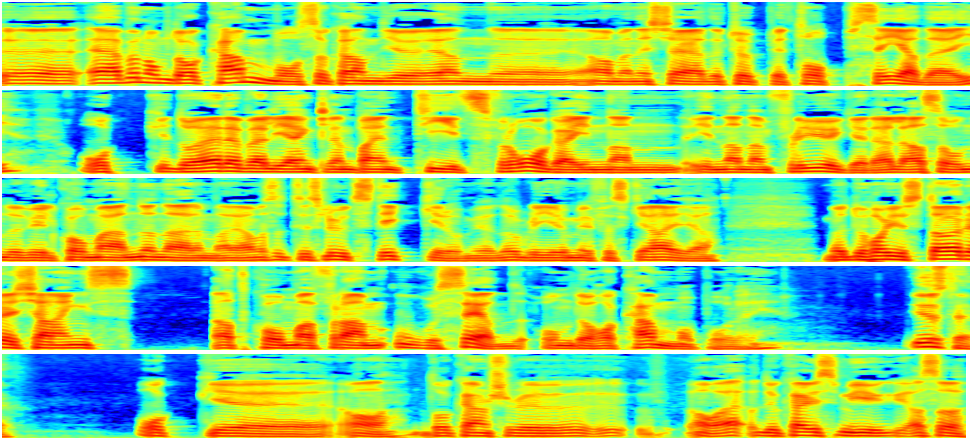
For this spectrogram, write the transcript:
eh, även om du har kammo så kan ju en, eh, ja, men en tjädertupp i topp se dig. Och då är det väl egentligen bara en tidsfråga innan, innan den flyger. Eller alltså om du vill komma ännu närmare. Ja, men så till slut sticker de ju, då blir de ju för skraja. Men du har ju större chans att komma fram osedd om du har kammo på dig. Just det. Och eh, ja, då kanske du, ja, du kan ju smyga, alltså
